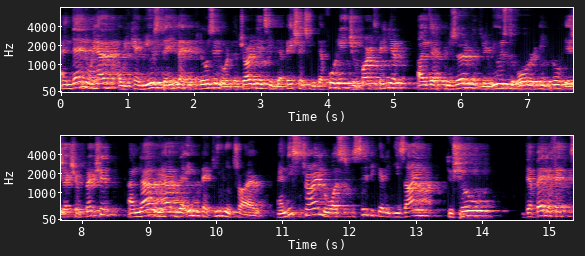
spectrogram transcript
And then we have, we can use the impact empagliflozin or the Jardiance in the patients with the full range of heart failure, either preserved, reduced, or improved the ejection fraction. And now we have the EMPA kidney trial. And this trial was specifically designed to show the benefit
